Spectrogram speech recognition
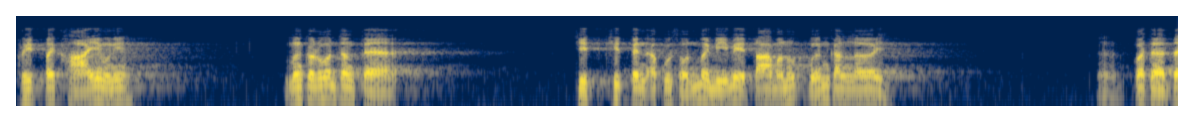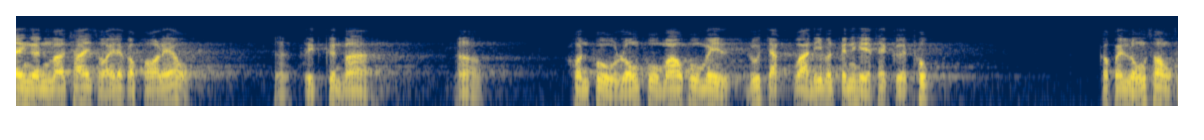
ผลิตไปขายหมู่นี้มันก็ล้วนตั้งแต่ จิตคิดเป็นอกุศลไม่มีเมตตามนุษย์เหมือนกันเลย ว่าแต่ได้เงินมาใช้สอยแล้วก็พอแล้วผลิตขึ้นมาอาคนผู้หลงผู้เมาผู้ไม่รู้จักว่านี้มันเป็นเหตุให้เกิดทุกข์ ก็ไปหลงซ่องเส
